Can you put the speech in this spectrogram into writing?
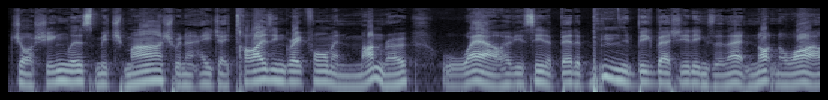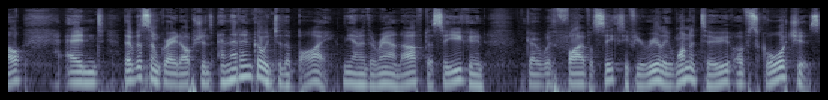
Josh Inglis, Mitch Marsh, we know AJ Tye's in great form, and Munro. Wow, have you seen a better Big Bash innings than that? Not in a while. And they've got some great options, and they don't go into the bye, you know, the round after. So you can go with five or six if you really wanted to of Scorchers.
